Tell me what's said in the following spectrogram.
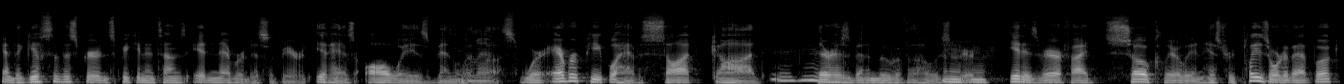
And the gifts of the Spirit and speaking in tongues, it never disappeared. It has always been with us. Wherever people have sought God, there has been a move of the Holy Spirit. It is verified so clearly in history. Please order that book.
